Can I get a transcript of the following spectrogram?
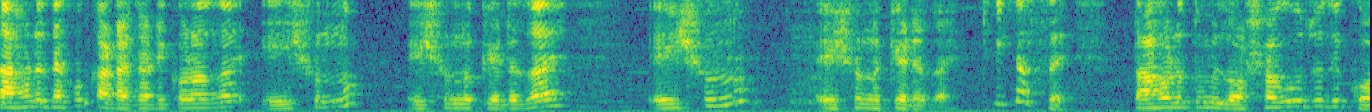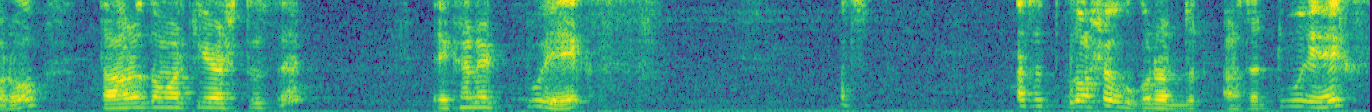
তাহলে দেখো কাটাকাটি করা যায়, এই শূন্য এই শূন্য কেটে যায়, এই শূন্য এই শূন্য কেটে যায়, ঠিক আছে? তাহলে তুমি লসাগু যদি করো, তাহলে তোমার কি আসতেছে? এখানে টু এক্স আচ্ছা আচ্ছা লসাগু করার আচ্ছা টু এক্স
